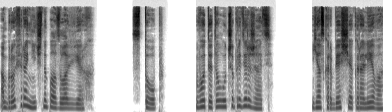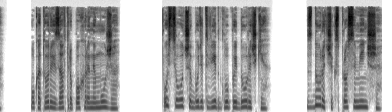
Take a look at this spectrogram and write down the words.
а бровь иронично ползла вверх. Стоп. Вот это лучше придержать. Я скорбящая королева, у которой завтра похороны мужа. Пусть лучше будет вид глупой дурочки. С дурочек спроса меньше.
